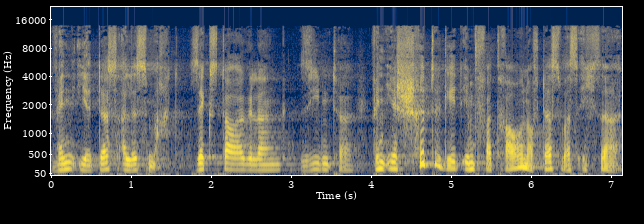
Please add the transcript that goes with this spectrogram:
Wenn ihr das alles macht, sechs Tage lang, sieben Tage, wenn ihr Schritte geht im Vertrauen auf das, was ich sage.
